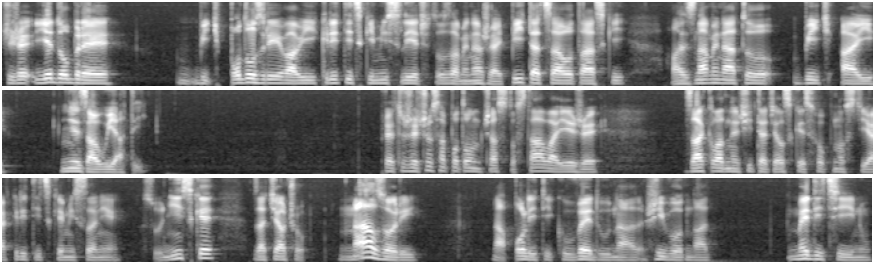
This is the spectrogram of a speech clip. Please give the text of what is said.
Čiže je dobré byť podozrievavý, kriticky myslieť, to znamená, že aj pýtať sa otázky, ale znamená to byť aj nezaujatý. Pretože čo sa potom často stáva je, že základné čitateľské schopnosti a kritické myslenie sú nízke, zatiaľ čo názory na politiku, vedu, na život, na medicínu,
